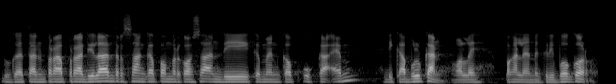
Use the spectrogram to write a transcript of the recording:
Gugatan pra peradilan tersangka pemerkosaan di Kemenkop UKM dikabulkan oleh Pengadilan Negeri Bogor.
